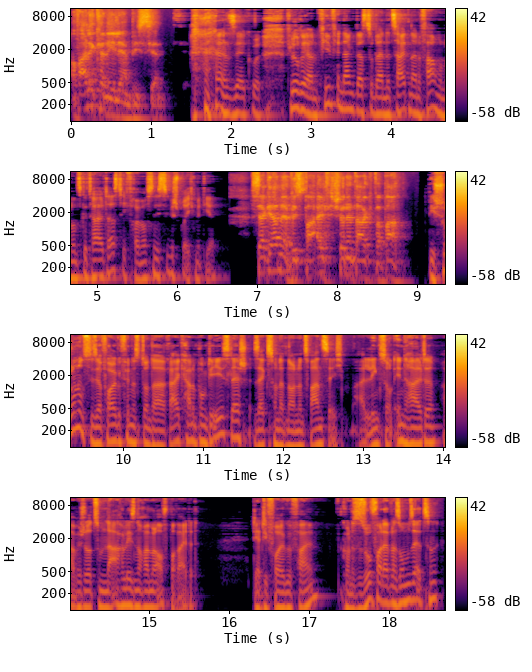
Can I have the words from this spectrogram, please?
auf alle Kanäle ein bisschen. Sehr cool. Florian, vielen, vielen Dank, dass du deine Zeit und deine Erfahrungen mit uns geteilt hast. Ich freue mich aufs nächste Gespräch mit dir. Sehr gerne. Bis bald. Schönen Tag. Baba. Die Shownotes dieser Folge findest du unter reikane.de slash 629. Alle Links und Inhalte habe ich dort zum Nachlesen noch einmal aufbereitet. Dir hat die Folge gefallen? Konntest du sofort etwas umsetzen?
